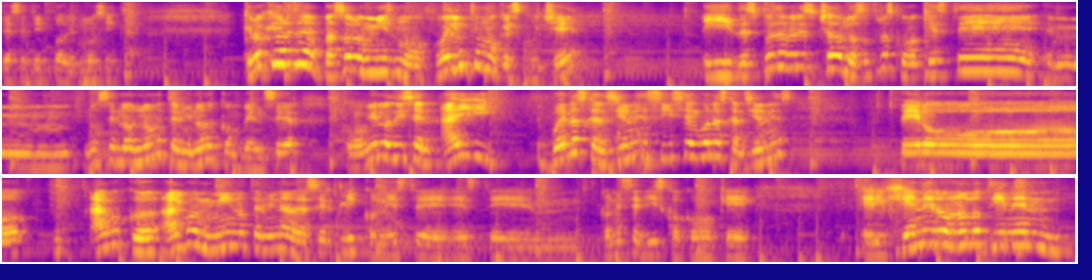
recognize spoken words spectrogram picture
ese tipo de música. Creo que ahorita me pasó lo mismo. Fue el último que escuché. Y después de haber escuchado los otros, como que este. mm, no sé, no, no me terminó de convencer. Como bien lo dicen, hay buenas canciones, sí, sí hay buenas canciones. Pero. Algo, algo en mí no termina de hacer clic con este, este. con este disco. Como que. El género no lo tienen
